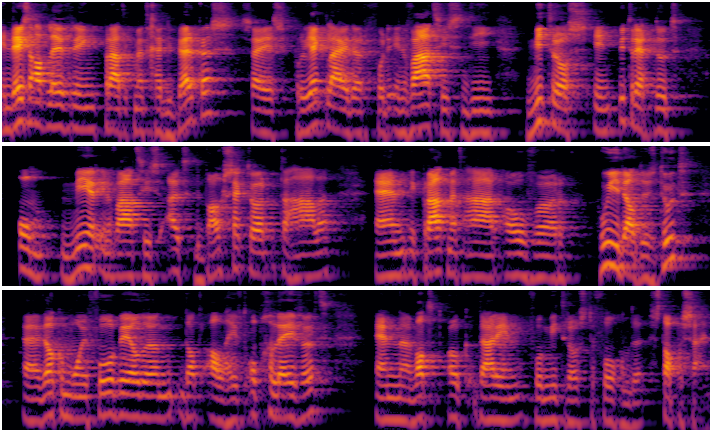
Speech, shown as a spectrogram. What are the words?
In deze aflevering praat ik met Gerdy Berkers. Zij is projectleider voor de innovaties die Mitros in Utrecht doet om meer innovaties uit de bouwsector te halen. En ik praat met haar over hoe je dat dus doet, uh, welke mooie voorbeelden dat al heeft opgeleverd en uh, wat ook daarin voor Mitros de volgende stappen zijn.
